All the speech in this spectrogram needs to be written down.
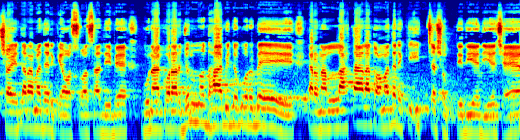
শয়তান আমাদেরকে অশ্বাসা দিবে, গুনাহ করার জন্য ধাবিত করবে। কারণ আল্লাহ তাআলা তো আমাদেরকে ইচ্ছা শক্তি দিয়ে দিয়েছেন।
